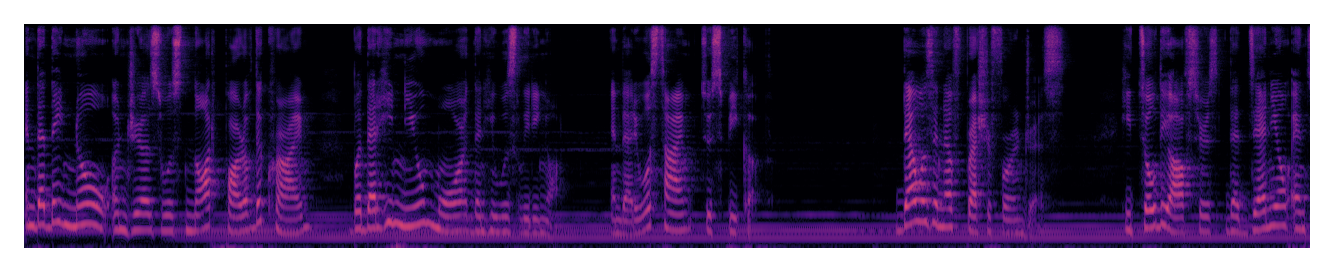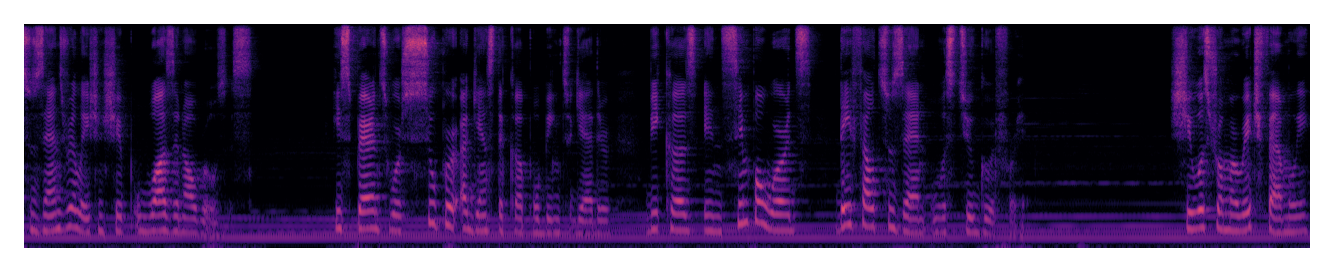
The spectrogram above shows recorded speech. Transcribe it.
and that they know Andreas was not part of the crime, but that he knew more than he was leading on, and that it was time to speak up. That was enough pressure for Andreas. He told the officers that Daniel and Suzanne's relationship wasn't all roses. His parents were super against the couple being together because, in simple words, they felt Suzanne was too good for him. She was from a rich family,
